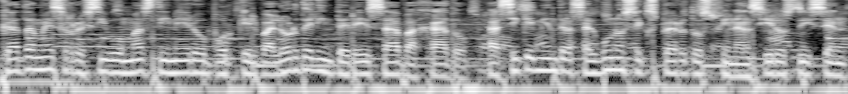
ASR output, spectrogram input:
Cada mes recibo más dinero porque el valor del interés ha bajado. Así que mientras algunos expertos financieros dicen,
